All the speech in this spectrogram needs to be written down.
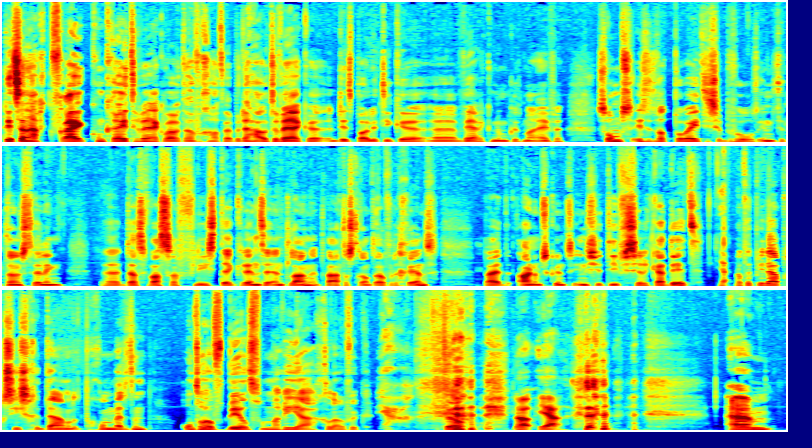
dit zijn eigenlijk vrij concrete werken waar we het over gehad hebben. De houten werken, dit politieke uh, werk noem ik het maar even. Soms is het wat poëtischer. Bijvoorbeeld in de tentoonstelling uh, Das Wasser fließt der Grenze entlang. Het water stroomt over de grens. Bij het Arnhems Kunstinitiatief Circa Dit. Ja. Wat heb je daar precies gedaan? Want het begon met een onthoofd beeld van Maria, geloof ik. Ja. nou ja. um,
